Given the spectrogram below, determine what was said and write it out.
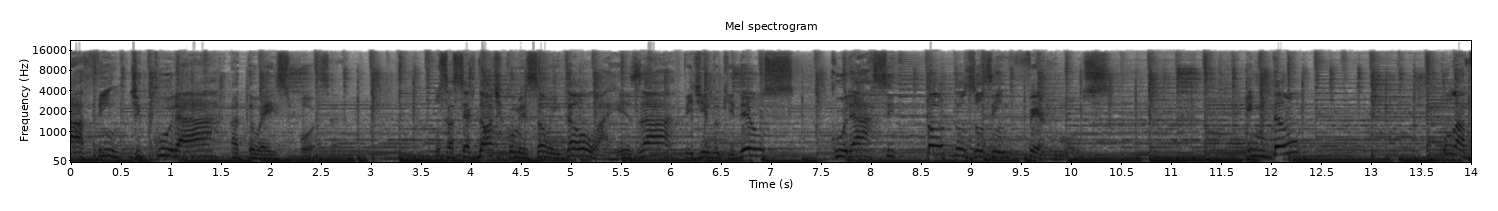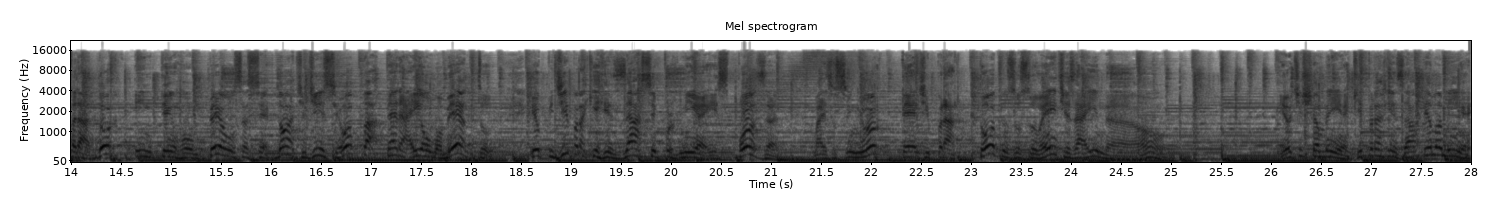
a fim de curar a tua esposa. O sacerdote começou então a rezar, pedindo que Deus curasse todos os enfermos. Então, o lavrador interrompeu o sacerdote e disse: Opa, peraí um momento. Eu pedi para que rezasse por minha esposa, mas o senhor pede para todos os doentes? Aí não. Eu te chamei aqui para rezar pela minha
